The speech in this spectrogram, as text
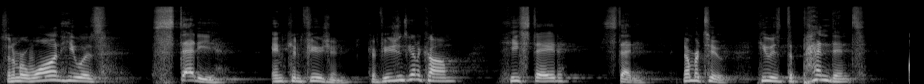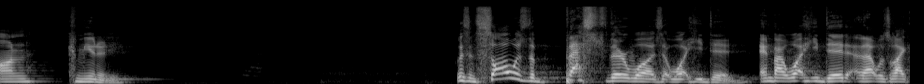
So, number one, he was steady in confusion. Confusion's going to come. He stayed steady. Number two, he was dependent on community. Listen, Saul was the best there was at what he did. And by what he did, that was like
